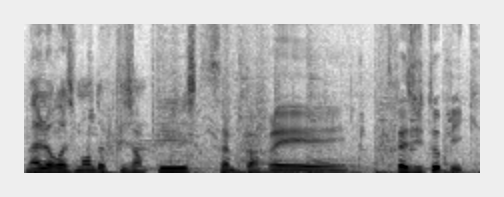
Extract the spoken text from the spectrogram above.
malheureusement de plus en plus. Ça me paraît très utopique.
